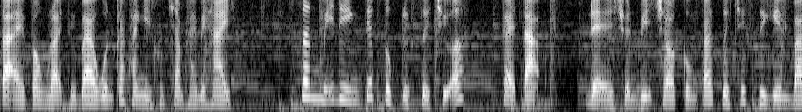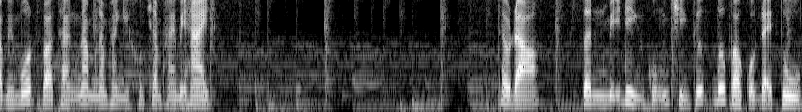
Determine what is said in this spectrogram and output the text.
tại vòng loại thứ ba World Cup 2022, sân Mỹ Đình tiếp tục được sửa chữa, cải tạo để chuẩn bị cho công tác tổ chức SEA Games 31 vào tháng 5 năm 2022. Theo đó, sân Mỹ Đình cũng chính thức bước vào cuộc đại tù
